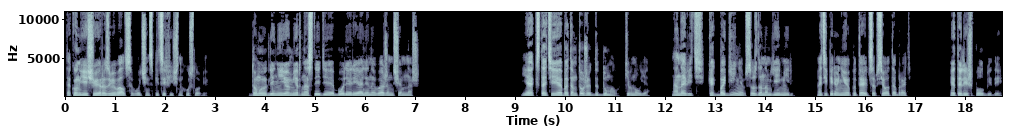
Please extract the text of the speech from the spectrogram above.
так он еще и развивался в очень специфичных условиях. Думаю, для нее мир наследия более реален и важен, чем наш. «Я, кстати, об этом тоже думал», — кивнул я. «Она ведь как богиня в созданном ей мире, а теперь у нее пытаются все отобрать. Это лишь полбеды.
